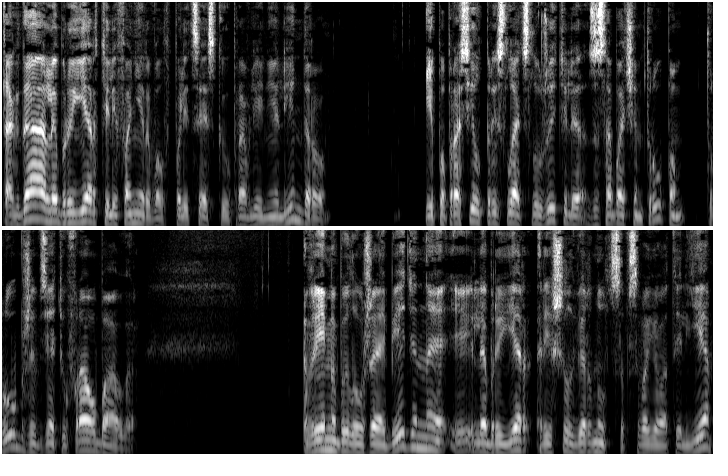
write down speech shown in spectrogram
Тогда Лебрюер телефонировал в полицейское управление Линдеру и попросил прислать служителя за собачьим трупом, труп же взять у фрау Бауэр. Время было уже обеденное, и Лебрюер решил вернуться в свое ателье,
